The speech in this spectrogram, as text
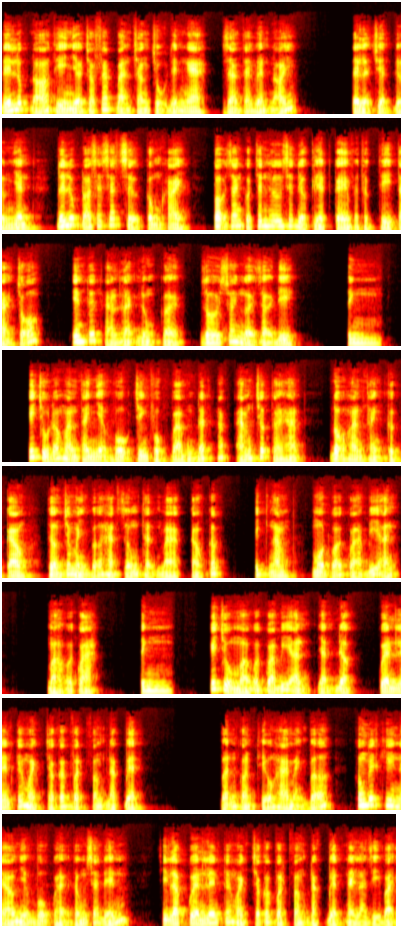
Đến lúc đó thì nhớ cho phép bản chàng chủ đến Nga, Giang Thái Huyền nói. Đây là chuyện đương nhiên, đến lúc đó sẽ xét xử công khai, tội danh của chân hư sẽ được liệt kê và thực thi tại chỗ. Yên Tuyết Hàn lạnh lùng cười, rồi xoay người rời đi. Tinh... Ký chủ đã hoàn thành nhiệm vụ chinh phục và vùng đất hắc ám trước thời hạn, độ hoàn thành cực cao, thưởng cho mảnh vỡ hạt giống thần ma cao cấp, x5, một gói quà bí ẩn. Mở gói quà. Tinh... Ký chủ mở gói quà bí ẩn nhận được quyền lên kế hoạch cho các vật phẩm đặc biệt. Vẫn còn thiếu hai mảnh vỡ, không biết khi nào nhiệm vụ của hệ thống sẽ đến. Chỉ là quyền lên kế hoạch cho các vật phẩm đặc biệt này là gì vậy?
